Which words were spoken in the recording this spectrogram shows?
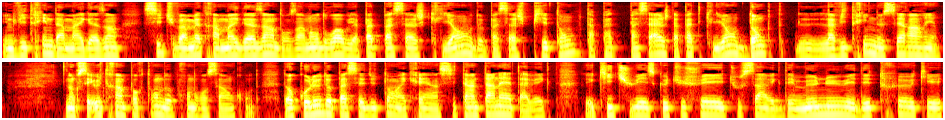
une vitrine d'un magasin. Si tu vas mettre un magasin dans un endroit où il n'y a pas de passage client, de passage piéton, t'as pas de passage, t'as pas de client, donc la vitrine ne sert à rien. Donc c'est ultra important de prendre ça en compte. Donc au lieu de passer du temps à créer un site internet avec qui tu es, ce que tu fais, tout ça, avec des menus et des trucs et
